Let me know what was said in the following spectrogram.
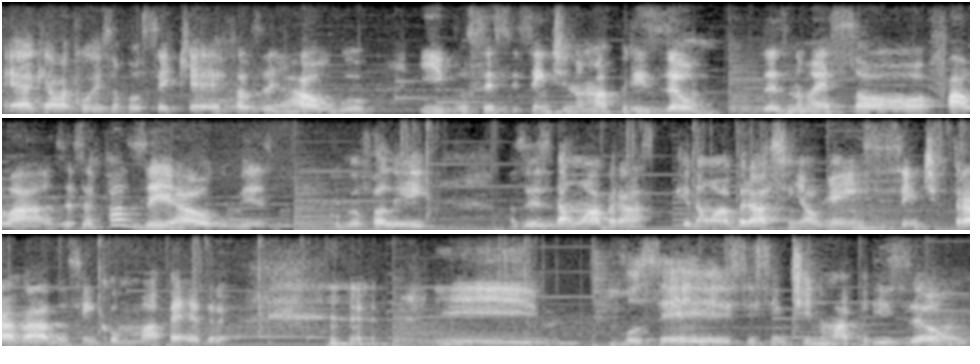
é aquela coisa, você quer fazer algo e você se sente numa prisão. Às vezes não é só falar, às vezes é fazer algo mesmo. Como eu falei, às vezes dá um abraço, quer dar um abraço em alguém se sente travado, assim, como uma pedra. e você se sentir numa prisão,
